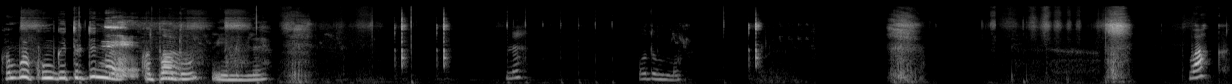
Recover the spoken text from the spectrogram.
Kanka kum getirdin mi? Ay pardon yeminle. Ne? Odun mu? Bak.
